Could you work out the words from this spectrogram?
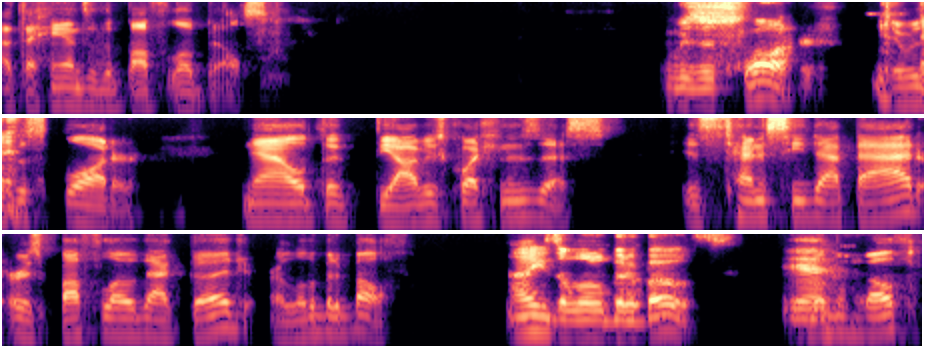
at the hands of the Buffalo Bills. It was a slaughter. It was a slaughter. Now the the obvious question is this: Is Tennessee that bad, or is Buffalo that good, or a little bit of both? I think it's a little bit of both. A little Yeah, bit of both. A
